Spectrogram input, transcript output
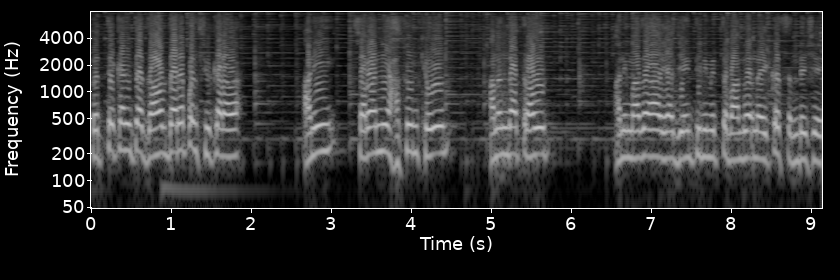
प्रत्येकाने त्या जबाबदाऱ्या पण स्वीकाराव्या आणि सर्वांनी हसून खेळून आनंदात राहून आणि माझा या जयंतीनिमित्त बांधवांना एकच संदेश आहे.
